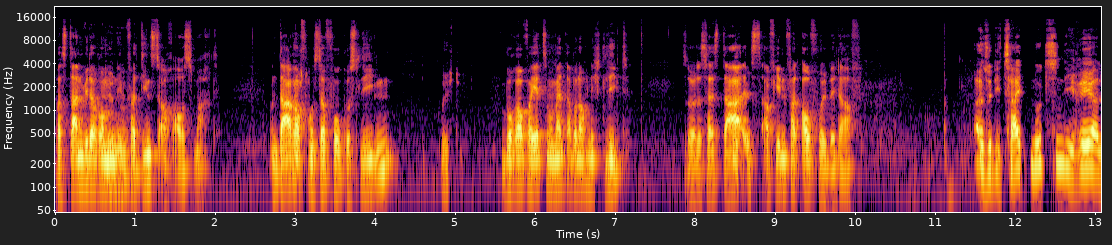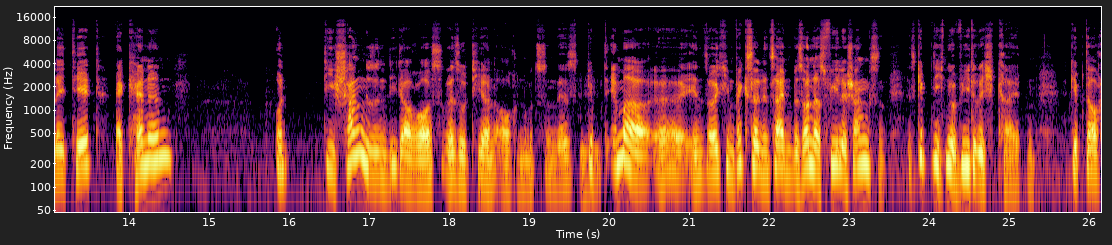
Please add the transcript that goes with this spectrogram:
was dann wiederum Genau. den Verdienst auch ausmacht. Und darauf muss der Fokus liegen, Richtig. worauf er jetzt im Moment aber noch nicht liegt. So, das heißt, da ist auf jeden Fall Aufholbedarf. Also die Zeit nutzen, die Realität erkennen und die Chancen, die daraus resultieren, auch nutzen. Es gibt immer äh, in solchen wechselnden Zeiten besonders viele Chancen. Es gibt nicht nur Widrigkeiten, es gibt auch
